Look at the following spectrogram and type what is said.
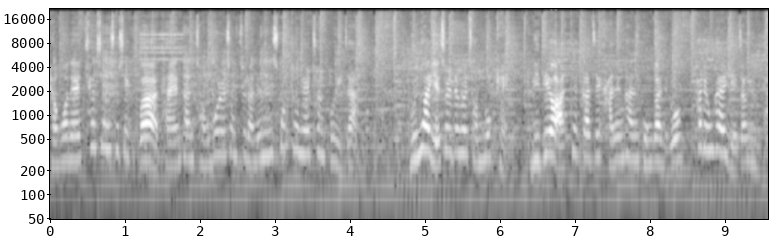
병원의 최신 소식과 다양한 정보를 송출하는 소통의 창구이자 문화 예술 등을 접목해 미디어 아트까지 가능한 공간으로 활용할 예정입니다.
